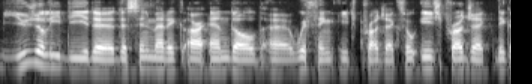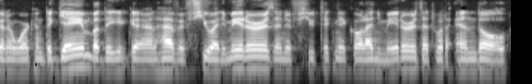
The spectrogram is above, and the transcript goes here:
Usually the, the, the cinematic are handled uh, within each project. So each project they're gonna work on the game, but they're gonna have a few animators and a few technical animators that would handle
